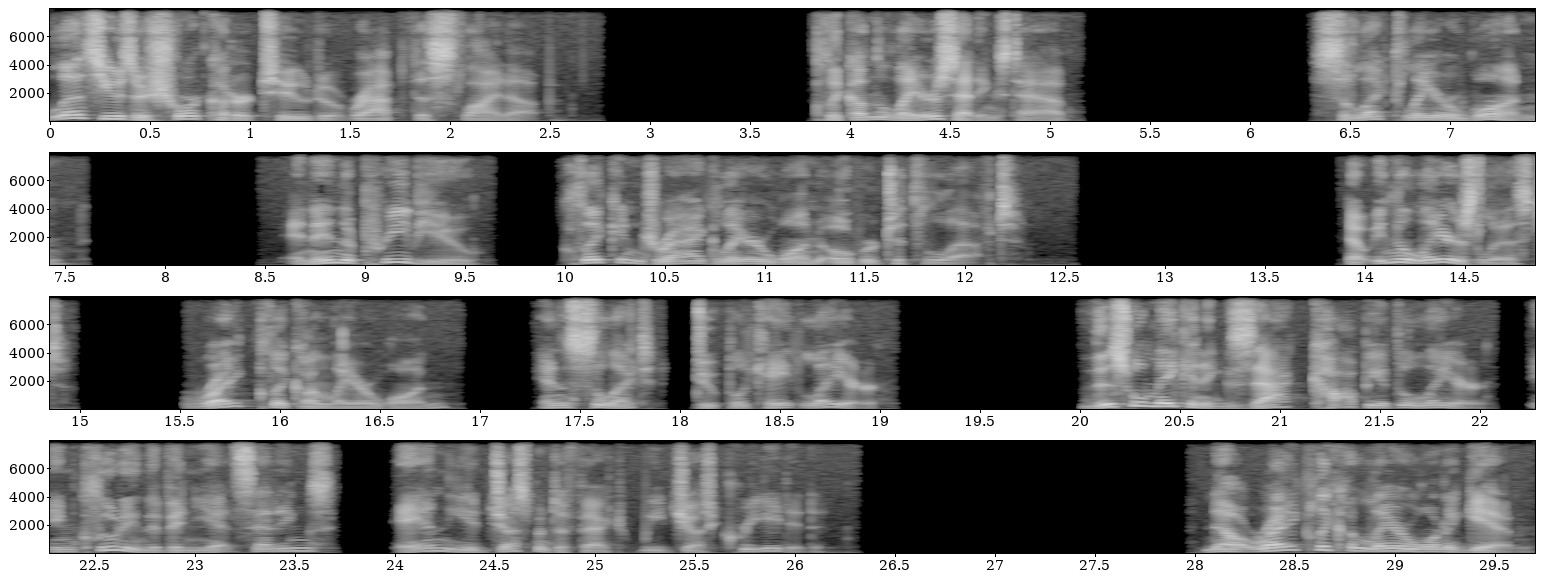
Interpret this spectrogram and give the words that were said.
let's use a shortcut or two to wrap this slide up. Click on the Layer Settings tab, select Layer 1, and in the preview, click and drag Layer 1 over to the left. Now in the Layers list, right-click on Layer 1 and select Duplicate Layer. This will make an exact copy of the layer, including the vignette settings and the adjustment effect we just created. Now right-click on Layer 1 again,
